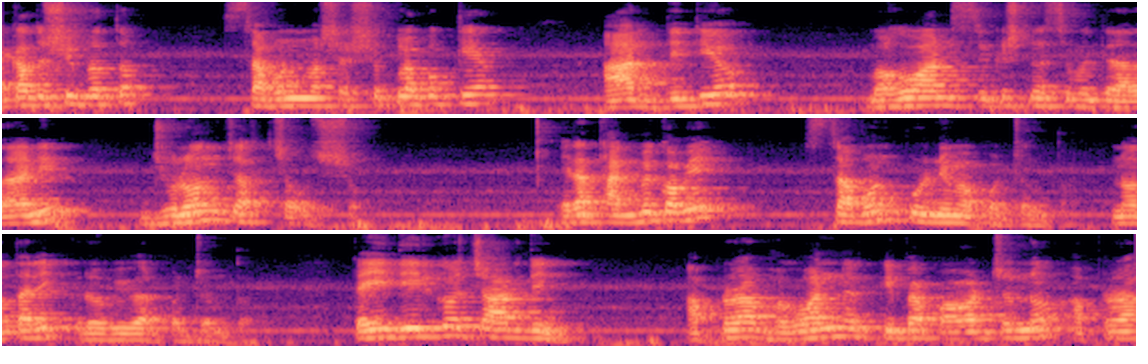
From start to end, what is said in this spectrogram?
একাদশী ব্রত, শ্রাবণ মাসের শুক্লপক্ষিয়া আর দ্বিতীয়, ভগবান শ্রীকৃষ্ণ শ্রীমতী রাধারানীর ঝুলন যাত্রা উৎসব। এটা থাকবে কবে? শ্রাবণ পূর্ণিমা পর্যন্ত, ন তারিখ রবিবার পর্যন্ত। তাই দীর্ঘ চার দিন আপনারা ভগবানের কৃপা পাওয়ার জন্য আপনারা,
